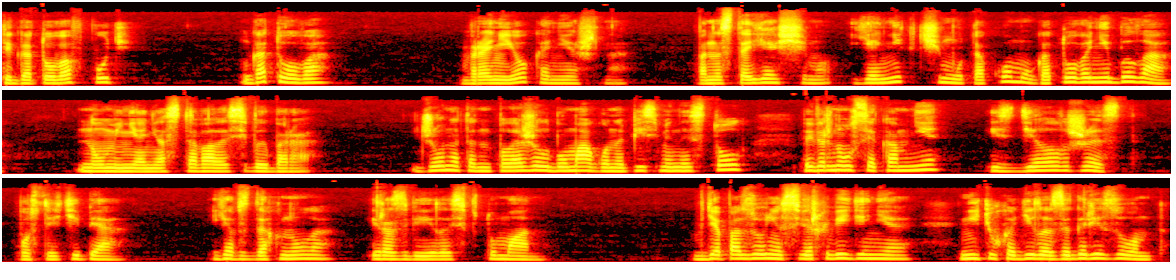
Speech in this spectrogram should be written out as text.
ты готова в путь?» «Готова». Вранье, конечно. По-настоящему я ни к чему такому готова не была, но у меня не оставалось выбора. Джонатан положил бумагу на письменный стол, повернулся ко мне и сделал жест «после тебя». Я вздохнула и развеялась в туман. В диапазоне сверхвидения нить уходила за горизонт,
